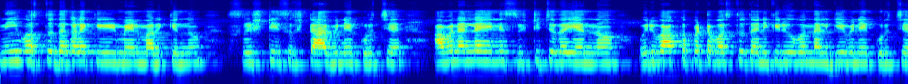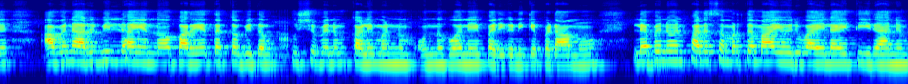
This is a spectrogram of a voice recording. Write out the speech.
നീ വസ്തുതകളെ കീഴ്മേൽ മറിക്കുന്നു. സൃഷ്ടി സൃഷ്ടാവിനെക്കുറിച്ച് അവനല്ല എന്നെ സൃഷ്ടിച്ചത് എന്നോ ഉരുവാക്കപ്പെട്ട വസ്തു തനിക്ക് രൂപം നൽകിയവനെക്കുറിച്ച് അവൻ അറിവില്ല എന്നോ പറയത്തക്ക വിധം കുശവനും കളിമണ്ണും ഒന്നുപോലെ പരിഗണിക്കപ്പെടാമോ? ലബനോൻ ഫലസമൃദ്ധമായ ഒരു വയലായി തീരാനും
